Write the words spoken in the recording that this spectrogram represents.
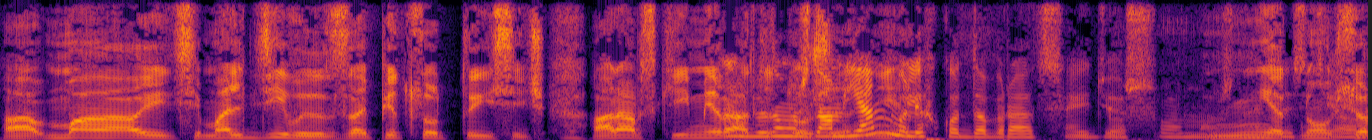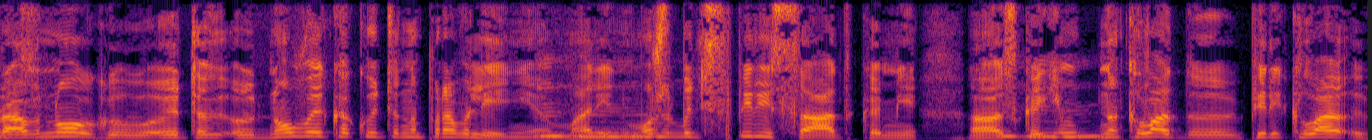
а ма- эти Мальдивы за 500 тысяч, Арабские Ну, Эмираты Потому что тоже до Мьянмы легко добраться и дешево можно Нет, но все равно э, это новое какое-то направление, Марина. Может быть, с пересадками, а, с каким-то наклад... э, перекла- э,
